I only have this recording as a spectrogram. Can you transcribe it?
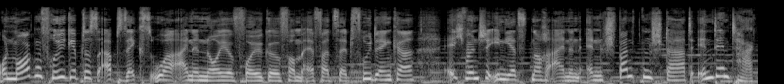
Und morgen früh gibt es ab 6 Uhr eine neue Folge vom FAZ Frühdenker. Ich wünsche Ihnen jetzt noch einen entspannten Start in den Tag.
